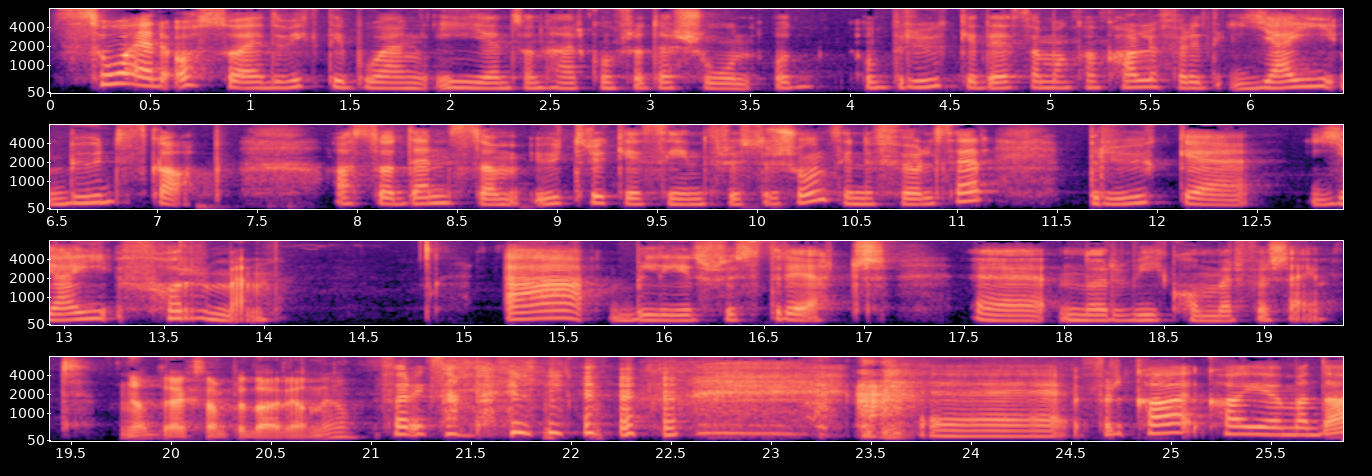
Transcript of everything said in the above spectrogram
Så er det også et viktig poeng i en sånn her konfrontasjon å, å bruke det som man kan kalle for et jeg-budskap. Altså den som uttrykker sin frustrasjon, sine følelser, bruker jeg-formen. Jeg blir frustrert eh, når vi kommer for seint. ja, det er eksempelet der igjen, ja. For eksempel. eh, for hva, hva gjør man da?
